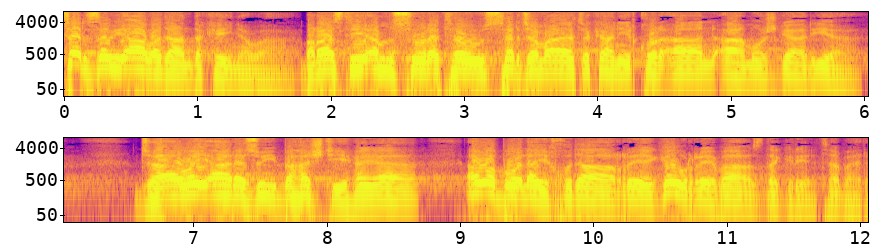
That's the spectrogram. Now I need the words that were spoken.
سەر زەوی ئاوەدان دەکەینەوە. بەڕاستی ئەم سورەتە و سەرجەم ئایەتەکانی قورئان ئامۆژگاریە، جا ئەوەی ئارەزووی بەهەشتی هەیە ئەوە بۆ لای خودا ڕێگە و ڕێباز دەگرێتەبەر.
